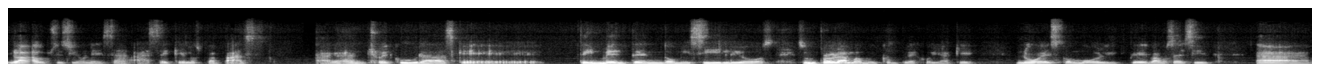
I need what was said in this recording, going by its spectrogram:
la obsesión esa hace que los papás hagan chuecuras, que te inventen domicilios. Es un programa muy complejo, ya que no es como el que, vamos a decir, uh,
